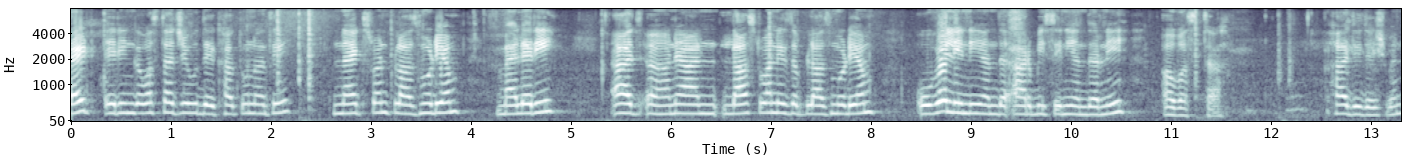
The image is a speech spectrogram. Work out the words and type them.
right એ રિંગ અવસ્થા જેવું દેખાતું નથી. નેક્સ્ટ વન પ્લાઝ્મોડિયમ મેલેરી આ અને આ last one is a plasmodium ઓવેલીની અંદર આરબીસીની અંદરની અવસ્થા. હા જી જયેશબેન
